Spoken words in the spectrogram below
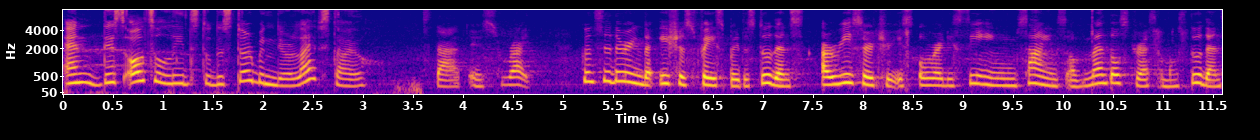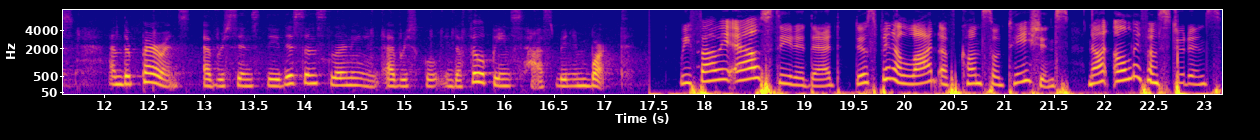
and this also leads to disturbing their lifestyle. That is right. Considering the issues faced by the students, our researcher is already seeing signs of mental stress among students and their parents ever since the distance learning in every school in the Philippines has been embarked. We Valley L stated that there's been a lot of consultations, not only from students,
